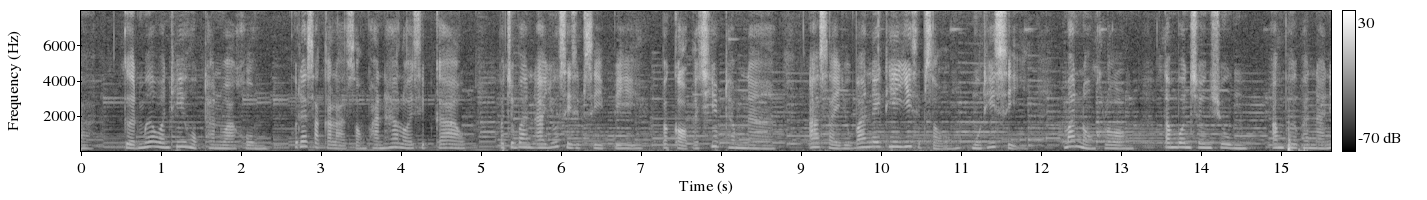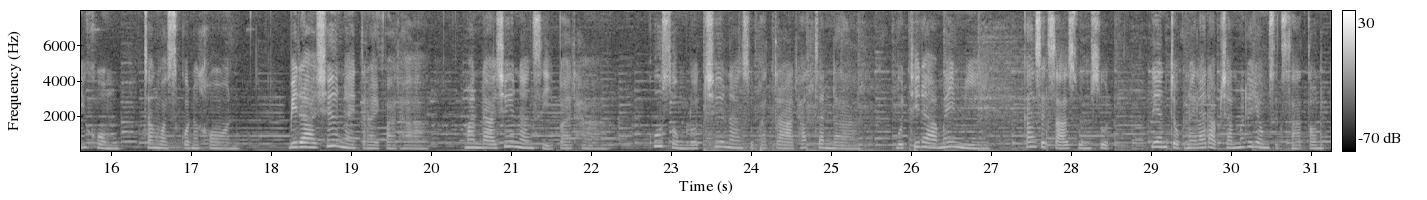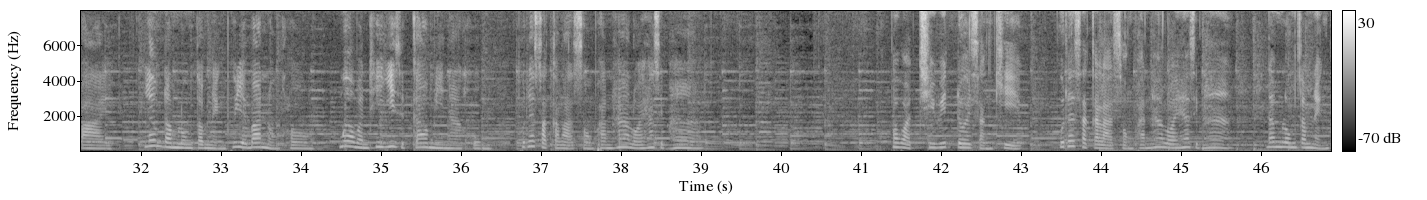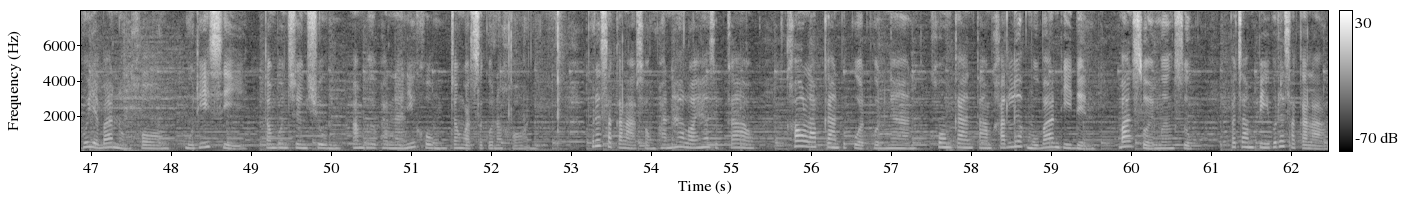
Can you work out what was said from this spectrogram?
เกิดเมื่อวันที่ 6 ธันวาคม พุทธศักราช 2519 ปัจจุบันอายุ 44 ปี ประกอบอาชีพทำนา อาศัยอยู่บ้านเลขที่ 22 หมู่ที่ 4 บ้านหนองคลอง ตำบลเชิงชุม อำเภอพันนานิคม จังหวัดสกลนคร บิดาชื่อนายไตรปาทา มารดาชื่อนางศรีปาทา คู่สมรสชื่อนางสุภัตราทัตจันดา บุตรธิดาไม่มี การศึกษาสูงสุด เรียนจบในระดับชั้นมัธยมศึกษาตอนปลาย เริ่มดำรงตำแหน่งผู้ใหญ่บ้านหนองคลอง เมื่อวันที่ 29 มีนาคม พุทธศักราช 2555 ประวัติชีวิตโดยสังเขป พุทธศักราช 2555 ดำรงตำแหน่งผู้ใหญ่บ้านหนองคอง หมู่ที่ 4 ตำบลเชิงชุม อำเภอพันนานิคม จังหวัดสกลนคร พุทธศักราช 2559 เข้ารับการประกวดผลงาน โครงการตามคัดเลือกหมู่บ้านดีเด่น บ้านสวยเมืองสุข ประจำปีพุทธศักราช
